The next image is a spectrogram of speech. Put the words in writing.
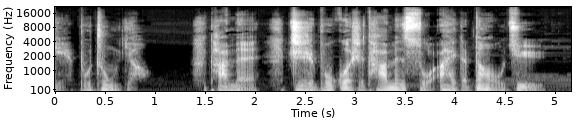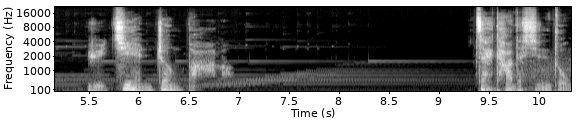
也不重要，他们只不过是他们所爱的道具。与见证罢了。在他的心中，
